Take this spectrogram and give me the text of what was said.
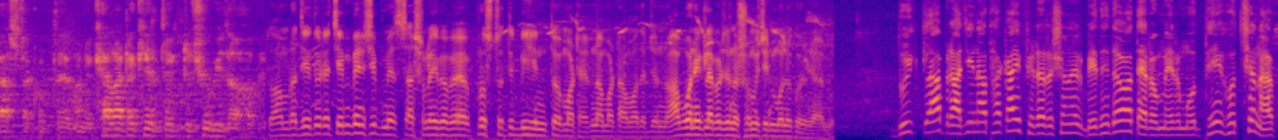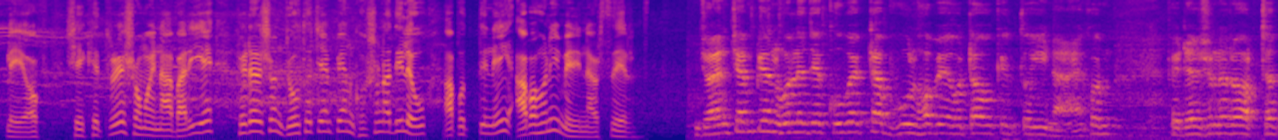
কাজটা করতে মানে খেলাটা খেলতে একটু সুবিধা হবে। তো আমরা যেহেতু এটা চ্যাম্পিয়নশিপ ম্যাচ আসলে এইভাবে প্রস্তুতিবিহীন তো মাঠের নামাটা আমাদের জন্য। আবহানী ক্লাবের জন্য সমীচীন মনে করি না আমি। দুই ক্লাব রাজি না থাকায় ফেডারেশনের বেঁধে দেওয়া তেরো মের মধ্যে হচ্ছে না প্লে অফ সেক্ষেত্রে সময় না বাড়িয়ে ফেডারেশন যৌথ চ্যাম্পিয়ন ঘোষণা দিলেও আপত্তি নেই আবাহনী মেরিনার্সের জয়েন্ট চ্যাম্পিয়ন হলে যে খুব একটা ভুল হবে, ওটাও কিন্তু ই না। এখন ফেডারেশনেরও অর্থের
